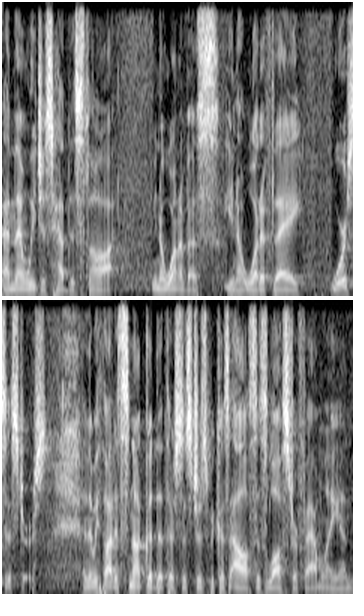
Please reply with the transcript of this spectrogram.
And then we just had this thought, you know, one of us, you know, what if they were sisters? And then we thought it's not good that they're sisters because Alice has lost her family. And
